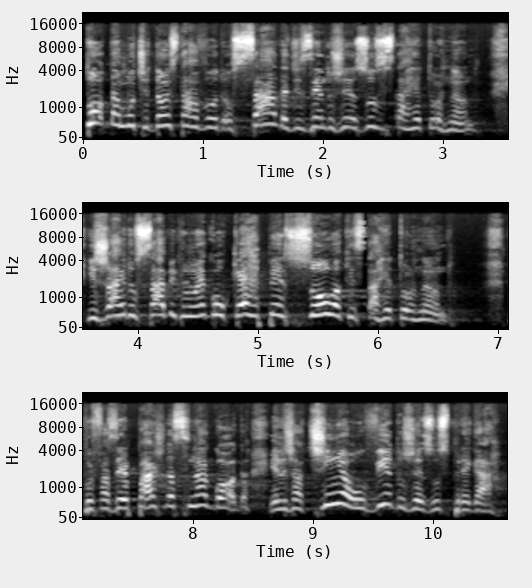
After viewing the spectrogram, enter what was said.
Toda a multidão estava alvoroçada, dizendo: Jesus está retornando. E Jairo sabe que não é qualquer pessoa que está retornando. Por fazer parte da sinagoga, ele já tinha ouvido Jesus pregar.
